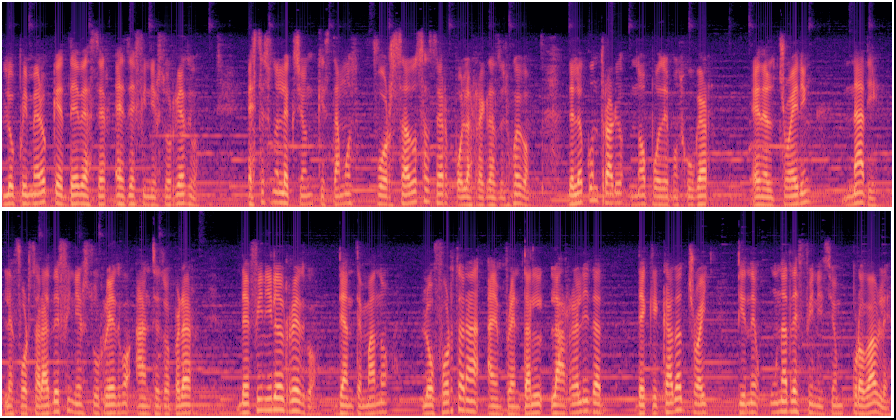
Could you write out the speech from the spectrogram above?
lo primero que debe hacer es definir su riesgo. Esta es una elección que estamos forzados a hacer por las reglas del juego. De lo contrario, no podemos jugar. En el trading, nadie le forzará a definir su riesgo antes de operar. Definir el riesgo de antemano lo forzará a enfrentar la realidad de que cada trade tiene una definición probable,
